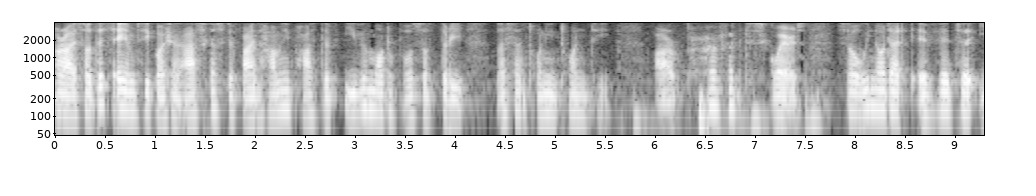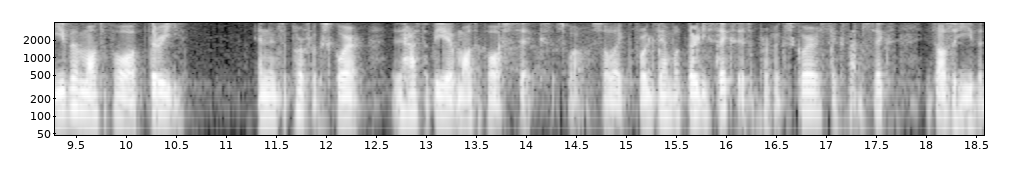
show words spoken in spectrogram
Alright, so this AMC question asks us to find how many positive even multiples of 3 less than 2020 are perfect squares. So we know that if it's an even multiple of 3 and it's a perfect square, it has to be a multiple of 6 as well. So like for example 36 is a perfect square, 6 times 6, it's also even.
